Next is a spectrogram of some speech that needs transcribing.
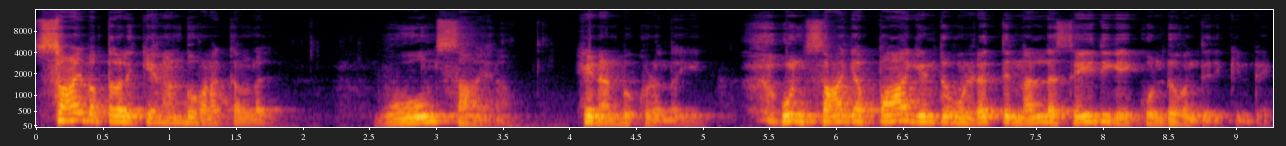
சாய் பக்தர்களுக்கு என் அன்பு வணக்கங்கள். ஓம் சாயராம். என் அன்பு குழந்தையே உன் சாயப்பா என்று உன்னிடத்தில் நல்ல செய்தியை கொண்டு வந்திருக்கின்றேன்.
